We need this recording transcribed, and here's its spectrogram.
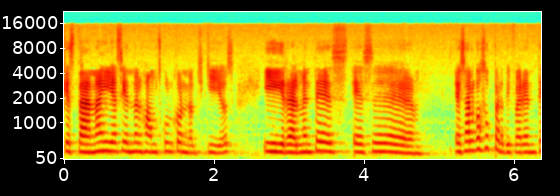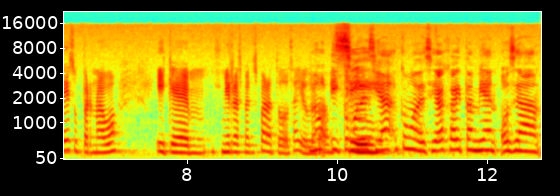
que están ahí haciendo el homeschool con los chiquillos y realmente es, es, eh, es algo súper diferente, súper nuevo y que mm, mis respetos para todos ellos, No, y como Sí. decía, como decía Jai también, o sea,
